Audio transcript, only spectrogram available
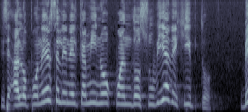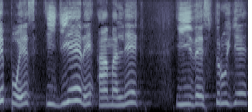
Dice, al oponérsele en el camino cuando subía de Egipto, ve pues y hiere a Amalek y destruye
